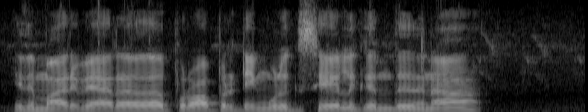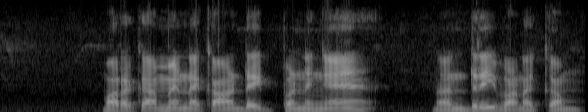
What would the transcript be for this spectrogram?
இது மாதிரி வேறு ஏதாவது ப்ராப்பர்ட்டி உங்களுக்கு சேலுக்கு இருந்ததுன்னா மறக்காமல் என்னை காண்டாக்ட் பண்ணுங்கள் நன்றி வணக்கம்.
